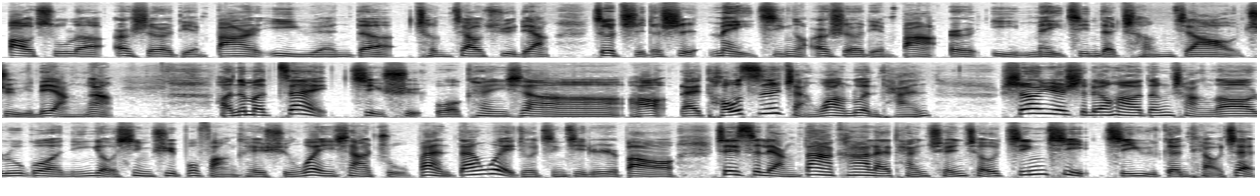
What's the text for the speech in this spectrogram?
爆出了二十二点八二亿元的成交巨量，这个指的是美金啊，二十二点八二亿美金的成交巨量啊。好，那么再继续，我看一下，好，来投资展望论坛。十二月十六号登场了，如果您有兴趣，不妨可以询问一下主办单位，就《经济日报》哦。这次两大咖来谈全球经济机遇跟挑战，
